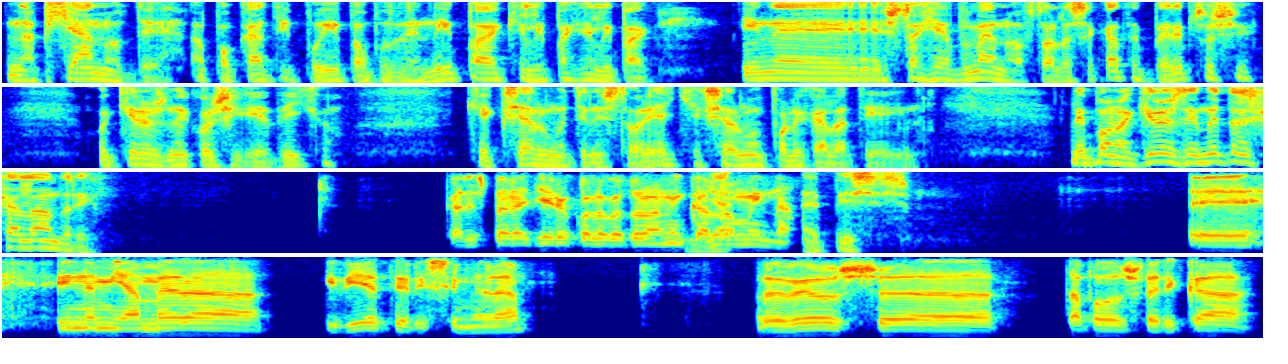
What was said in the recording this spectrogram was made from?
να πιάνονται από κάτι που είπα που δεν είπα κλπ. κλπ. Είναι στοχευμένο αυτό, αλλά σε κάθε περίπτωση ο κύριος Νίκος είχε δίκιο και ξέρουμε την ιστορία και ξέρουμε πολύ καλά τι έγινε. Λοιπόν, ο κύριος Δημήτρης Χαλάνδρη. Καλησπέρα κύριε Κολοκοτρώνη, καλό Για- μήνα. Επίσης. Ε, είναι μια μέρα ιδιαίτερη σήμερα. Βεβαίως ε, τα ποδοσφαιρικά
